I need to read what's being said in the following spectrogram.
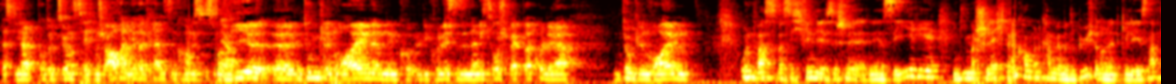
dass die halt produktionstechnisch auch an ihre Grenzen kommen. Es ist immer ja. viel äh, in dunklen Räumen, die Kulissen sind dann nicht so spektakulär, in dunklen Räumen. Und was, was ich finde, es ist eine, eine, Serie, in die man schlechter kommen kann, wenn man die Bücher noch nicht gelesen hat,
